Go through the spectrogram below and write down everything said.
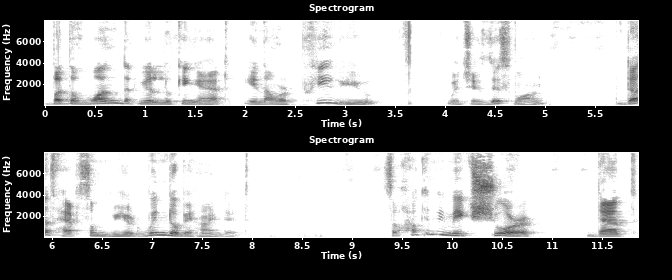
But the one that we are looking at in our preview, which is this one, does have some weird window behind it. So how can we make sure that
